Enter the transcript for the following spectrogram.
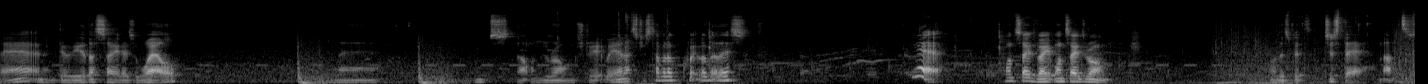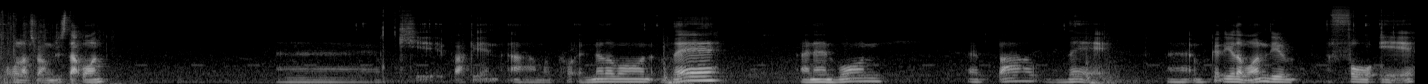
there, and then do the other side as well. Oops, that one's wrong straight away. Let's just have a look, quick look at this. Yeah. One side's right, one side's wrong. Oh, this bit's just there. That's all that's wrong, just that one. Uh, okay, back in. Um, we'll put another one there. And then one about there. Uh, and we'll get the other one, the, the 4A.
